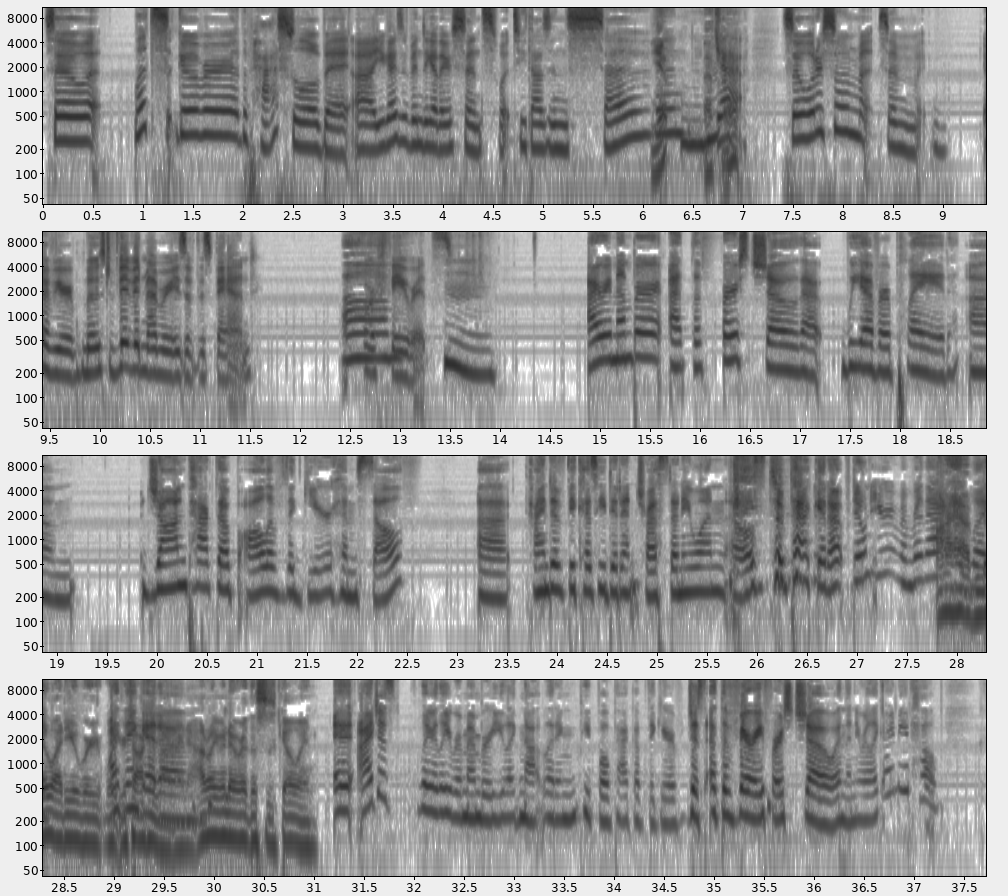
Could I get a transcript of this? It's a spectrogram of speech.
So let's go over the past a little bit. Uh, you guys have been together since, what, 2007? Yep, that's yeah. right. So what are some some of your most vivid memories of this band? or Um, favorites? I remember at the first show that we ever played, um, John packed up all of the gear himself, uh, kind of because he didn't trust anyone else to pack it up. Don't you remember that? I have Like, no idea where, what I you're talking it, about right um, now. I don't even know where this is going. it, I just clearly remember you like not letting people pack up the gear just at the very first show, and then you were like, "I need help."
